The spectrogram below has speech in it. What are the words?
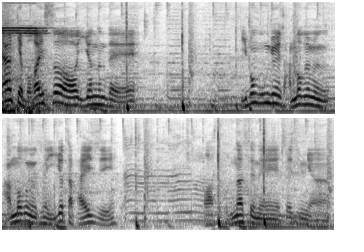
아, 쎄할 게 뭐가 있어. 이겼는데. 이번 공격에서 안 먹으면 안 먹으면 그냥 이겼다 봐야지. 와, 존나 세네, 세징야.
